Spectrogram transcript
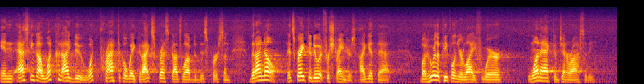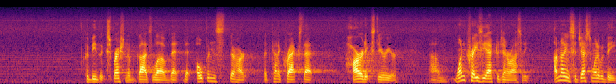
in asking God, what could I do? What practical way could I express God's love to this person that I know? It's great to do it for strangers. I get that. But who are the people in your life where one act of generosity could be the expression of God's love that, that opens their heart, that kind of cracks that hard exterior? Um, one crazy act of generosity. I'm not even suggesting what it would be.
